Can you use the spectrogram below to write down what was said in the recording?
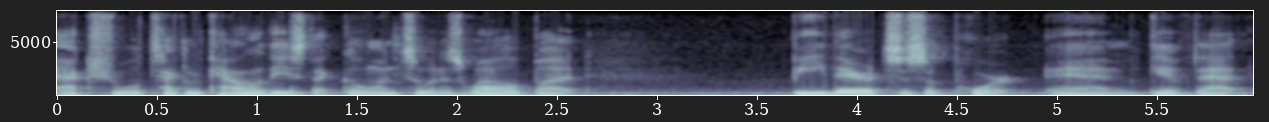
actual technicalities that go into it as well. But be there to support and give that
